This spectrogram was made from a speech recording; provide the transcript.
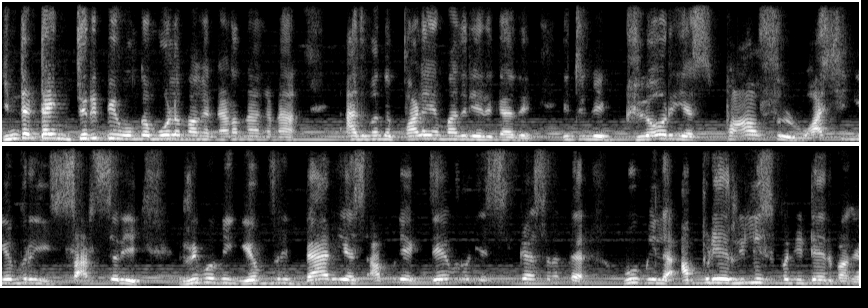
இந்த டைம் திருப்பி உங்க மூலமாக நடந்தாங்கன்னா அது வந்து பழைய மாதிரி இருக்காது. It be glorious glorious washing every sorcery removing every every அப்படியே தேவனுடைய சிங்காசனத்தை பூமியில அப்படியே ரிலீஸ் பண்ணிட்டே இருப்பாங்க.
